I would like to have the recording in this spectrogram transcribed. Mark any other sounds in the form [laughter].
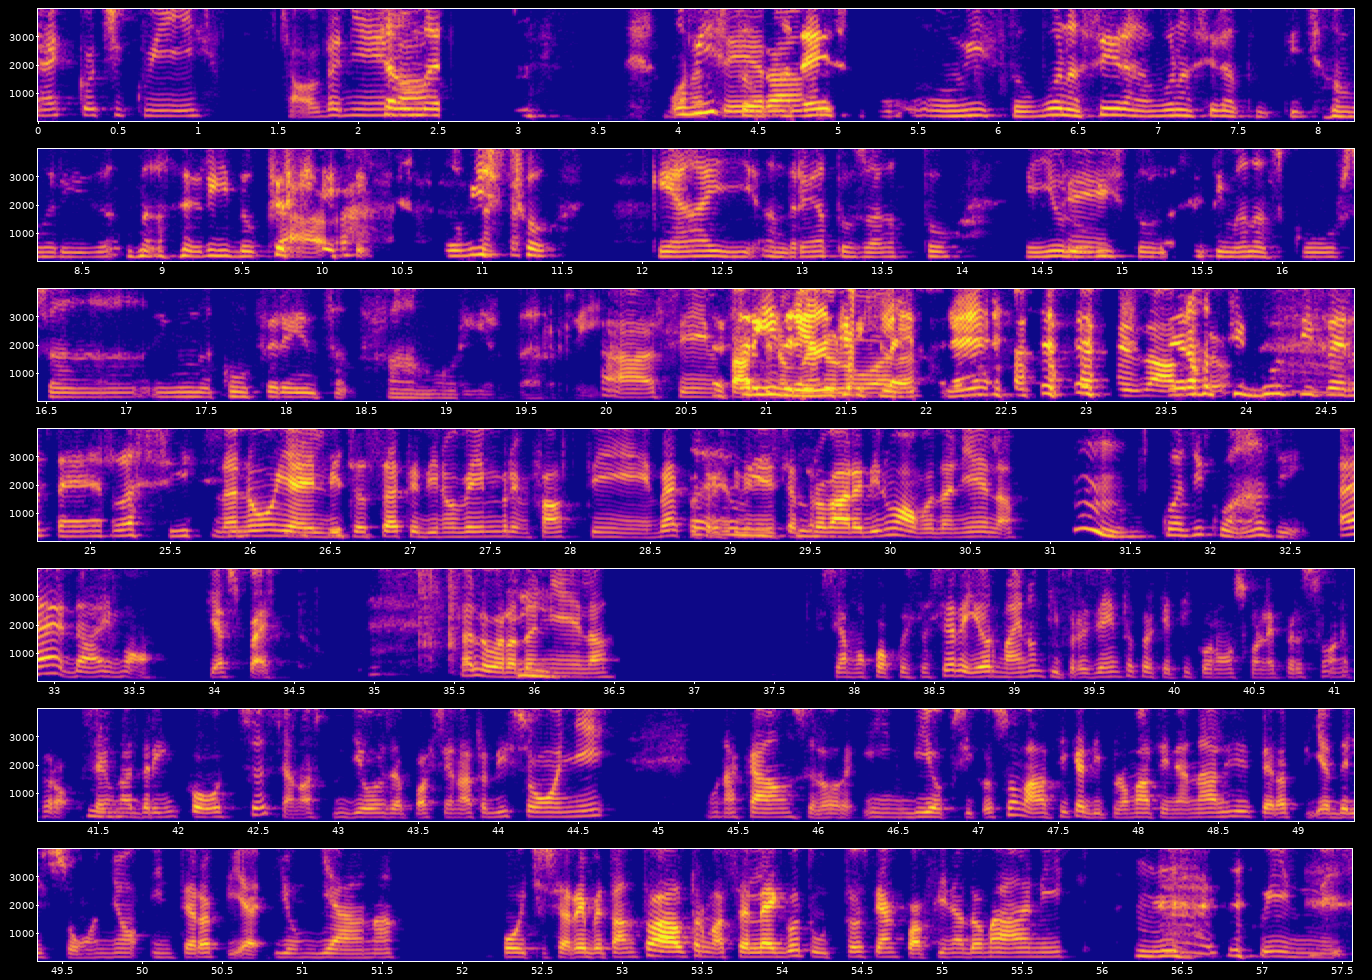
Eccoci qui. Ciao Ciao Daniela. Maria. Ho visto Buonasera. adesso ho visto buonasera buonasera a tutti. Ciao Marisa. No, rido Ciao. perché ho visto che hai Andrea Tosato e io l'ho Sì. visto la settimana scorsa in una conferenza, fa morir dal ridere. Ah sì, Cioè fa ridere anche l'ora. riflettere, eh, [laughs] però Esatto. ti butti per terra. Sì, Da sì, noi è sì. il 17 di novembre, infatti beh, Eh, potresti ho venirci a trovare di nuovo Daniela. Mh, quasi quasi. Eh dai mo', ti aspetto. Allora. Daniela siamo qua questa sera, io ormai non ti presento perché ti conoscono le persone, però sei Mh. una dream coach, sei una studiosa appassionata di sogni, una counselor in biopsicosomatica, diplomata in analisi e terapia del sogno in terapia junghiana. Poi ci sarebbe tanto altro, ma se leggo tutto stiam qua fino a domani. [laughs] Quindi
